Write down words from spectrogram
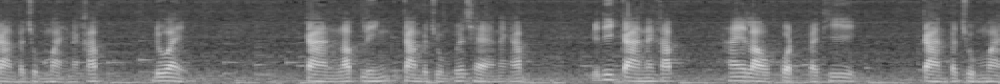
การประชุมใหม่นะครับ ด้วย การรับลิงก์การประชุมเพื่อแชร์นะครับ วิธีการนะครับให้เรากดไปที่การประชุมใหม่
